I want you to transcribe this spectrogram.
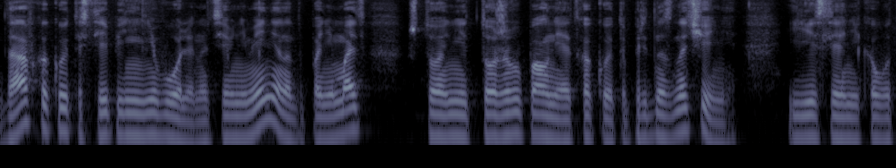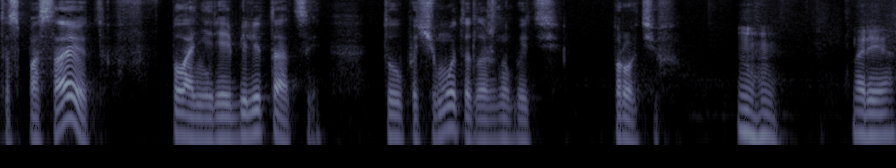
Да, в какой-то степени неволя, но тем не менее надо понимать, что они тоже выполняют какое-то предназначение. И если они кого-то спасают в плане реабилитации, то почему это должно быть против? Мгм. Мария?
